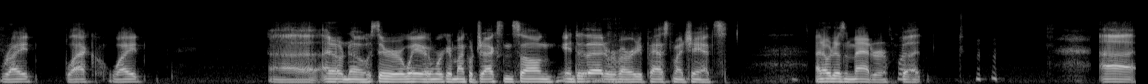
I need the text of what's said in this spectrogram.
right black white. Uh, i don't know. Is there a way i can work a michael jackson song into that or have i already passed my chance? I know it doesn't matter but uh,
